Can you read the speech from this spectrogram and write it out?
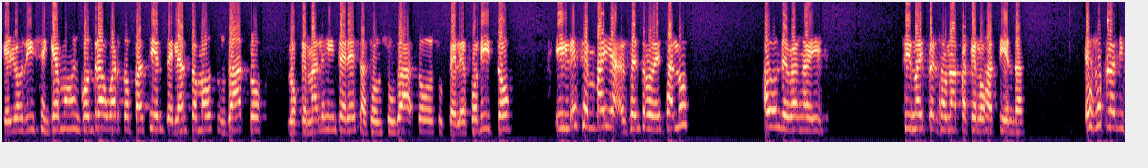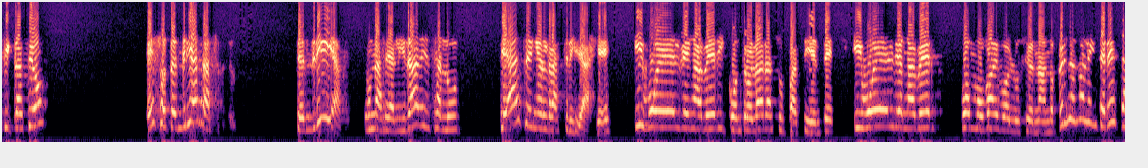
que ellos dicen que hemos encontrado hartos pacientes, le han tomado sus datos, lo que más les interesa son sus datos, sus telefonitos, y les vaya al centro de salud. ¿A dónde van a ir? Si no hay personal para que los atienda. ¿Eso es planificación? Eso tendría, tendría una realidad en salud. Se hacen el rastrillaje y vuelven a ver y controlar a su paciente y vuelven a ver cómo va evolucionando. Pero a no le interesa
